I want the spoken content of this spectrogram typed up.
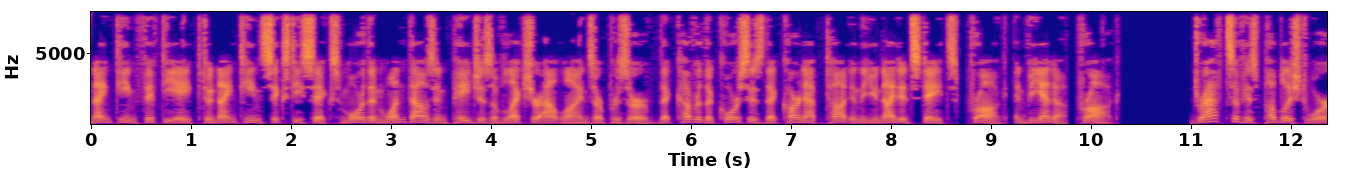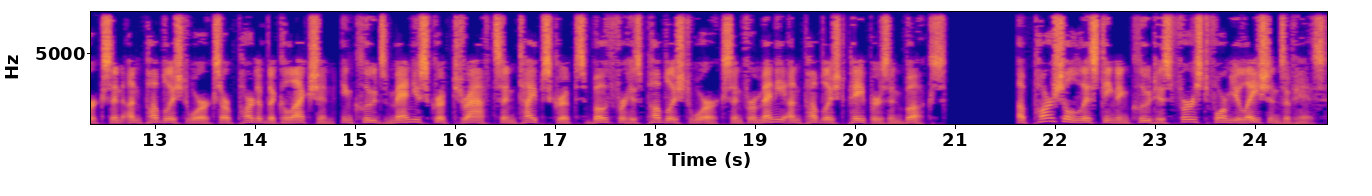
1958–1966 More than 1,000 pages of lecture outlines are preserved that cover the courses that Carnap taught in the United States, Prague, and Vienna, Prague. Drafts of his published works and unpublished works are part of the collection, includes manuscript drafts and typescripts both for his published works and for many unpublished papers and books. A partial listing include his first formulations of his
